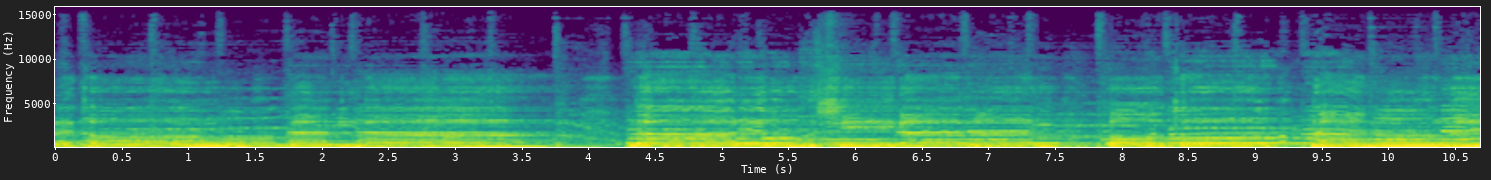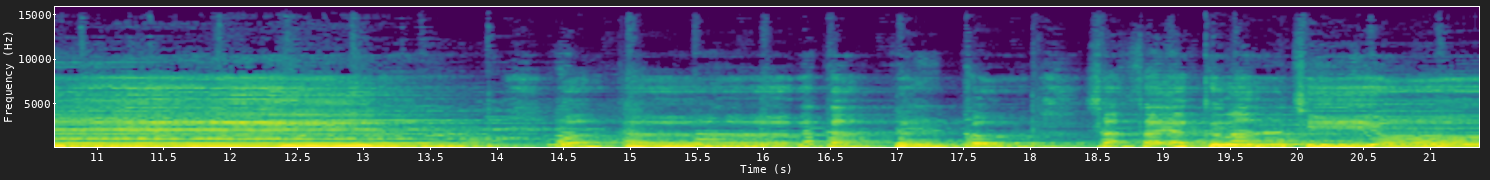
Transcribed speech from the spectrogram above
れとも涙誰も知らないことなのね。若葉が彼とささやく街よ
